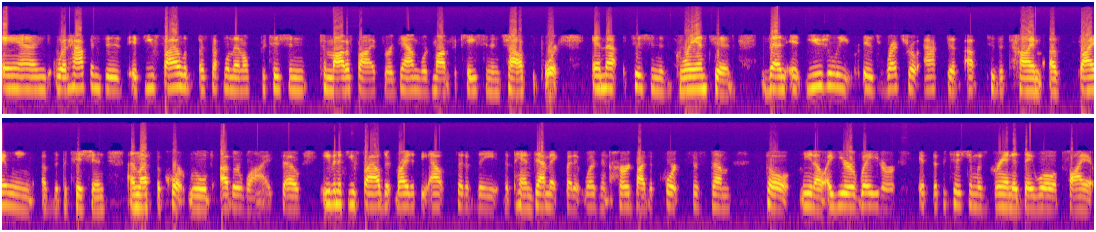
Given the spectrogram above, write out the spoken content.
And what happens is if you file a, a supplemental petition to modify for a downward modification in child support and that petition is granted, then it usually is retroactive up to the time of filing of the petition unless the court ruled otherwise. So even if you filed it right at the outset of the, the pandemic, but it wasn't heard by the court system till, you know, a year later, if the petition was granted, they will apply it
